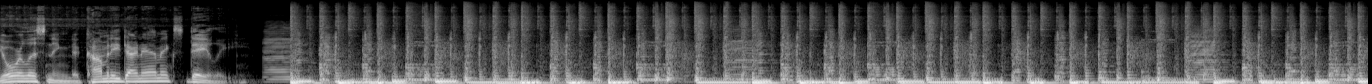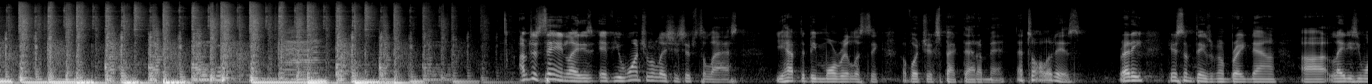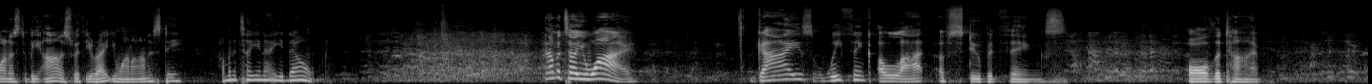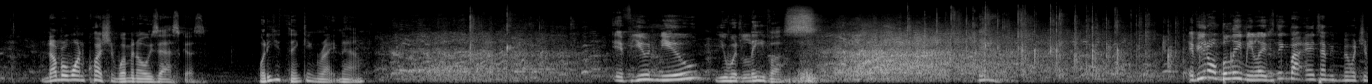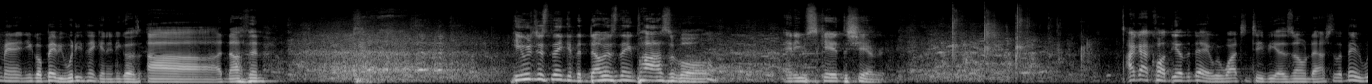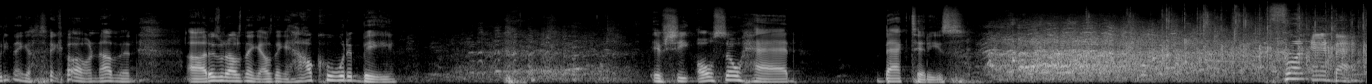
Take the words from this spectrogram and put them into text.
You're listening to Comedy Dynamics Daily. I'm just saying, ladies, if you want your relationships to last, you have to be more realistic of what you expect out of men. That's all it is. Ready? Here's some things we're going to break down. Uh, ladies, you want us to be honest with you, right? You want honesty? I'm going to tell you now you don't. and I'm going to tell you why. Guys, we think a lot of stupid things all the time. Number one question women always ask us What are you thinking right now? if you knew, you would leave us. If you don't believe me, ladies, think about any time you've been with your man and you go, baby, what are you thinking? And he goes, uh, nothing. He was just thinking the dumbest thing possible, and he was scared to share it. I got caught the other day. We were watching TV. I zoned out. She's like, baby, what do you think? I was like, oh, nothing. Uh, this is what I was thinking. I was thinking, how cool would it be if she also had back titties. Front and back.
